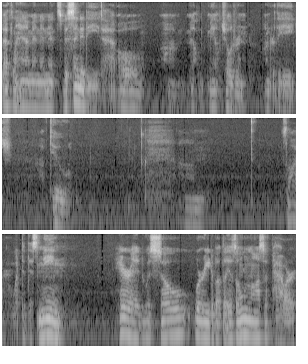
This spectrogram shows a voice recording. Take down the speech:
Bethlehem and in its vicinity to have all uh, male, male children under the age of two. Um, slaughter. What did this mean? Herod was so worried about his own loss of power,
